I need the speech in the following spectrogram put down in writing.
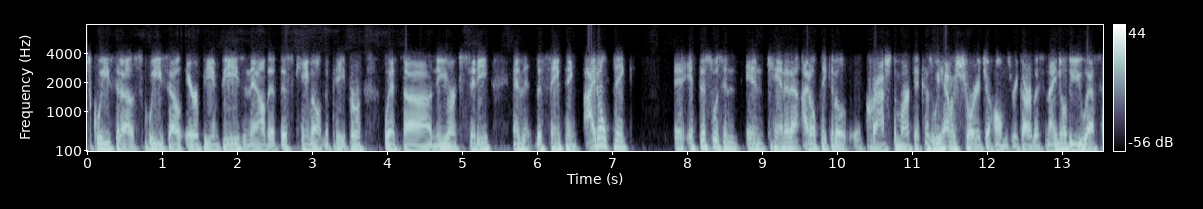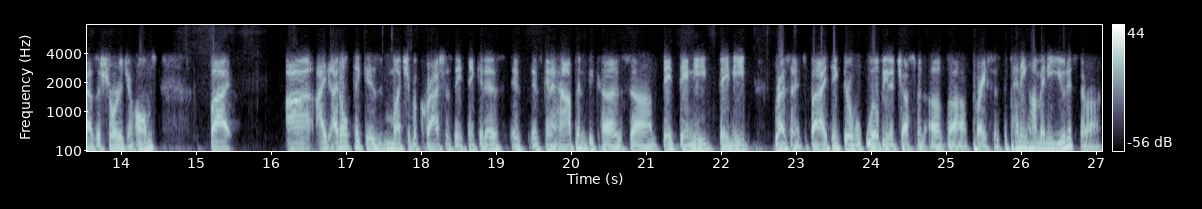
squeeze it out, squeeze out Airbnbs, and now that this came out in the paper with uh, New York City, and the same thing. I don't think if this was in in Canada, I don't think it'll crash the market because we have a shortage of homes regardless, and I know the U.S. has a shortage of homes, but. Uh, I, I, don't think as much of a crash as they think it is is, is going to happen because uh, they they need they need residents. But I think there will be an adjustment of uh, prices depending how many units there are.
